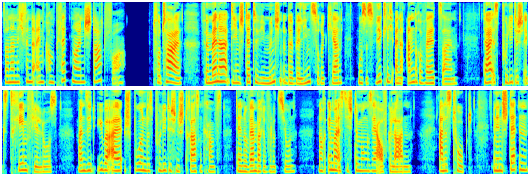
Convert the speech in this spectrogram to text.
sondern ich finde einen komplett neuen Start vor. Total. Für Männer, die in Städte wie München oder Berlin zurückkehren, muss es wirklich eine andere Welt sein. Da ist politisch extrem viel los. Man sieht überall Spuren des politischen Straßenkampfs, der Novemberrevolution. Noch immer ist die Stimmung sehr aufgeladen. Alles tobt. In den Städten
